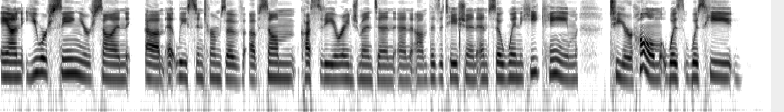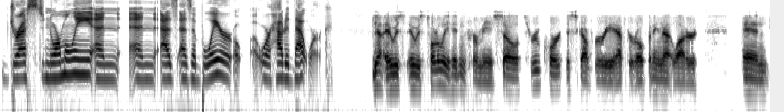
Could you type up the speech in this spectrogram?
and you were seeing your son um, at least in terms of, of some custody arrangement and and um, visitation. And so when he came to your home, was was he dressed normally and and as as a boy, or or how did that work? Yeah, it was it was totally hidden for me. So through court discovery, after opening that letter and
